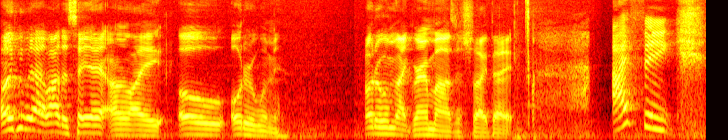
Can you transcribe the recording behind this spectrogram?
Only people that are allowed to say that are like oh older women, Oh, older women like grandmas and shit like that. I think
